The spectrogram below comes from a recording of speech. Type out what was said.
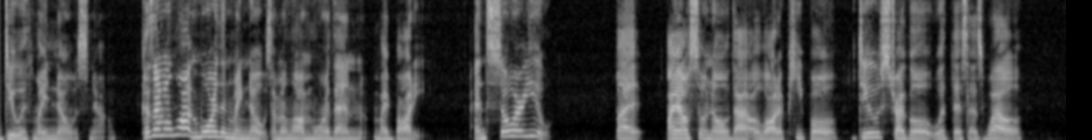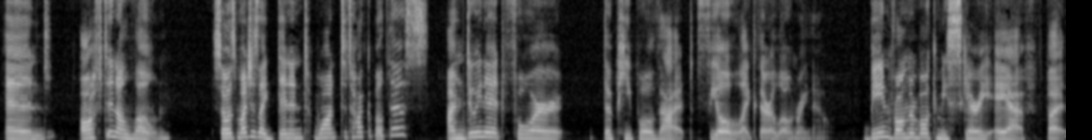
do with my nose now. Because I'm a lot more than my nose, I'm a lot more than my body. And so are you. But I also know that a lot of people do struggle with this as well, and often alone. So, as much as I didn't want to talk about this, I'm doing it for the people that feel like they're alone right now. Being vulnerable can be scary AF, but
